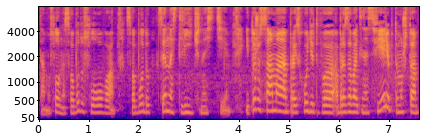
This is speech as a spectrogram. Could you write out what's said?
там, условно, свободу слова, свободу, ценность личности. И то же самое происходит в образовательной сфере, потому что,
